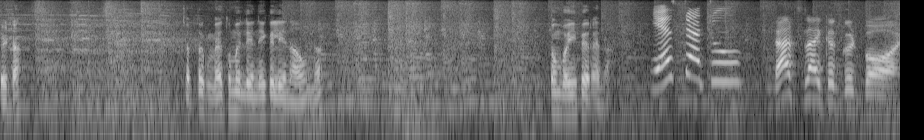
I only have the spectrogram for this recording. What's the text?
बेटा जब तक मैं तुम्हें लेने के लिए ना आऊँ ना तुम वहीं पे रहना। too. That's like a good boy.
